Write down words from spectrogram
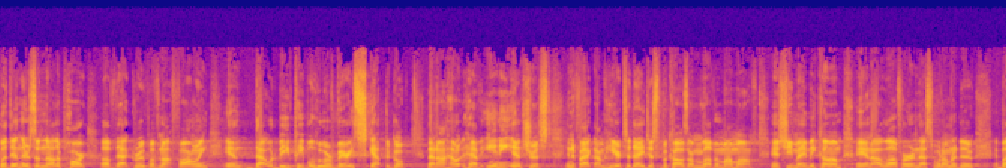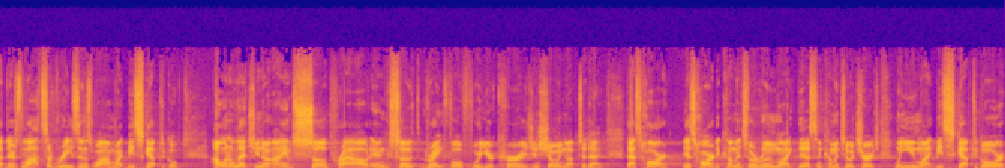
But then there's another part of that group of not following, and that would be people who are very skeptical that I have any interest. And in fact, I'm here today just because I'm loving my mom, and she made me come, and I love her, and that's what I'm going to do. But there's lots of reasons why I might be skeptical. I want to let you know I am so proud and so grateful for your courage in showing up today. That's hard. It's hard to come into a room like this and come into a church when you might be skeptical or,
